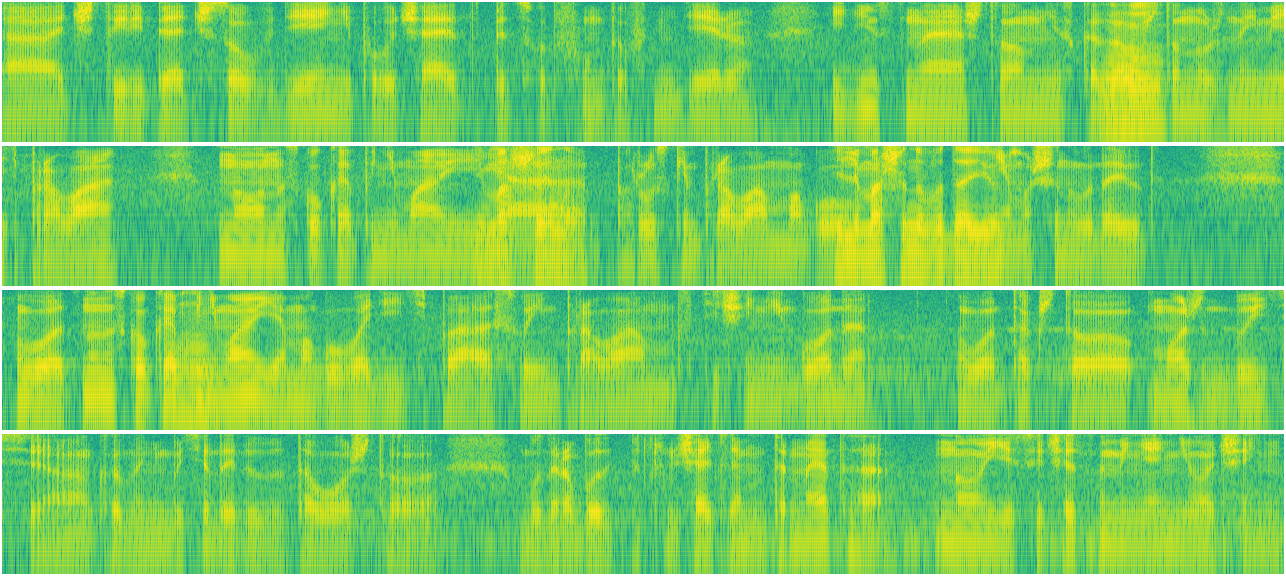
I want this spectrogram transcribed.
4-5 часов в день и получает 500 фунтов в неделю. Единственное, что он мне сказал, Мгм. что нужно иметь права, но, насколько я понимаю, И я машину. по русским правам могу... Или машину выдают. Мне машину выдают. Вот, но насколько я Мгм. понимаю, я могу водить по своим правам в течение года. Вот, так что, может быть, э, когда-нибудь я дойду до того, что буду работать подключателем интернета, но, если честно, меня не очень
